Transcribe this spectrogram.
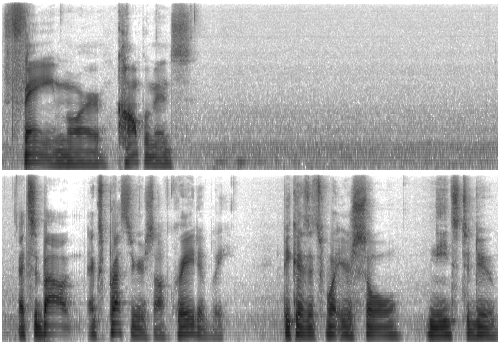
fame or compliments. It's about expressing yourself creatively because it's what your soul needs to do.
